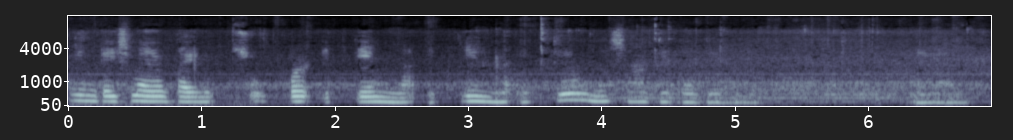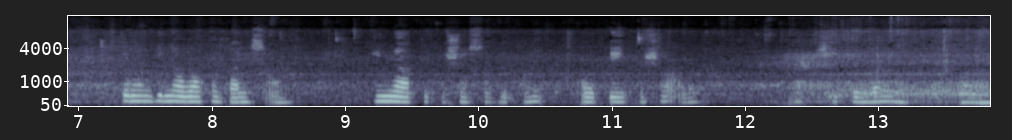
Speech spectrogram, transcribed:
Ayan guys, meron tayong super itim na itim na itim na saging o diba? Ayan. Ito lang ginawa ko guys, oh. Hinati ko siya sa gitna. Okay pa siya, oh. Tapos ito lang, oh.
